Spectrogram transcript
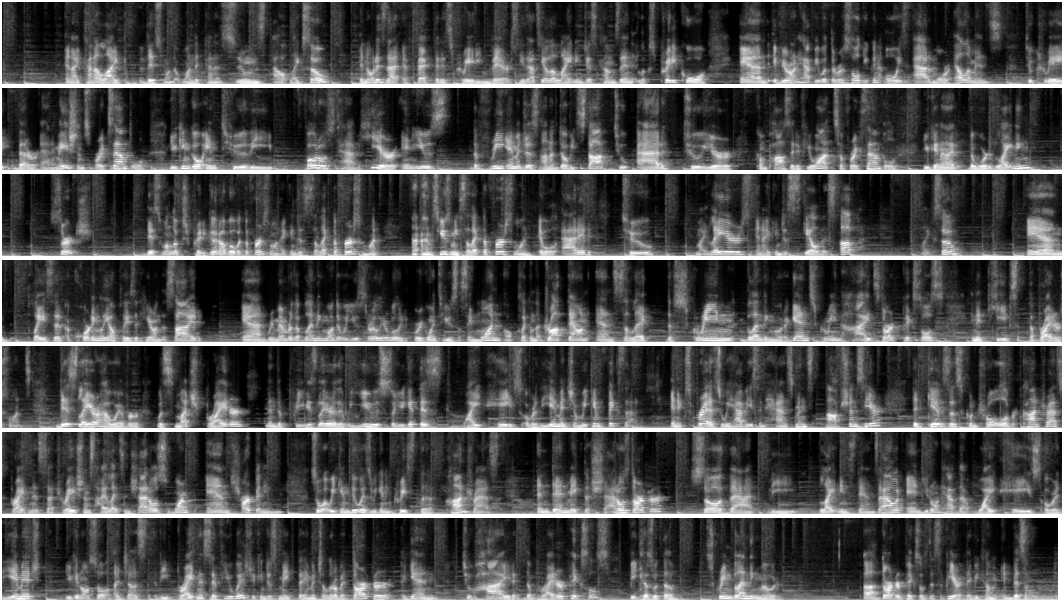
And I kind of like this one, the one that kind of zooms out like so. And notice that effect that it's creating there. See, that's how the lightning just comes in. It looks pretty cool. And if you're unhappy with the result, you can always add more elements to create better animations. For example, you can go into the Photos tab here and use the free images on Adobe Stock to add to your composite if you want. So for example, you can add the word lightning, search. This one looks pretty good. I'll go with the first one. I can just select the first one excuse me, select the first one. It will add it to my layers and I can just scale this up like so and place it accordingly. I'll place it here on the side. And remember the blending mode that we used earlier? We're going to use the same one. I'll click on the drop down and select the screen blending mode again. Screen hides dark pixels and it keeps the brightest ones. This layer, however, was much brighter than the previous layer that we used. So you get this white haze over the image and we can fix that. In Express, we have these enhancements options here that gives us control over contrast, brightness, saturations, highlights and shadows, warmth, and sharpening. So what we can do is we can increase the contrast and then make the shadows darker so that the lightning stands out and you don't have that white haze over the image. You can also adjust the brightness if you wish. You can just make the image a little bit darker again to hide the brighter pixels because with the screen blending mode, uh, darker pixels disappear. They become invisible.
